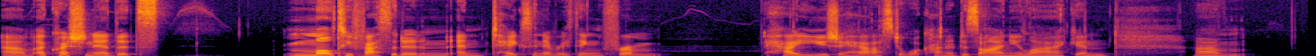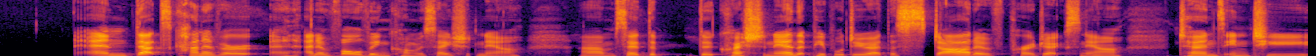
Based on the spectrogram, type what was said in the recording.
um, a questionnaire that's multifaceted and, and takes in everything from how you use your house to what kind of design you like and um, and that's kind of a, an evolving conversation now um, so the the questionnaire that people do at the start of projects now turns into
